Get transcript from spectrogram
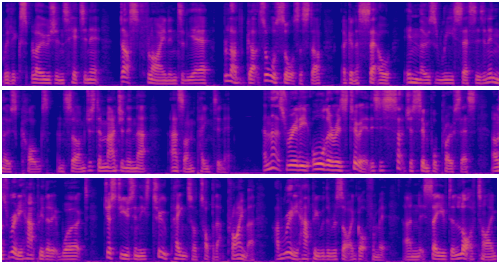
with explosions hitting it, dust flying into the air, blood guts, all sorts of stuff are going to settle in those recesses and in those cogs. And so I'm just imagining that as I'm painting it. And that's really all there is to it. This is such a simple process. I was really happy that it worked. Just using these two paints on top of that primer, I'm really happy with the result I got from it. And it saved a lot of time.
